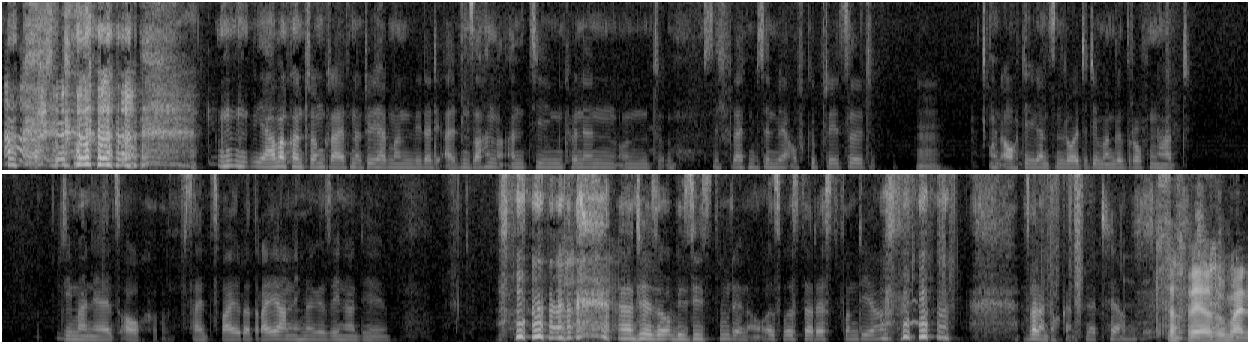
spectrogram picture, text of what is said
Ah. ja, man konnte schon greifen. Natürlich hat man wieder die alten Sachen anziehen können und sich vielleicht ein bisschen mehr aufgebrezelt. Hm. Und auch die ganzen Leute, die man getroffen hat, die man ja jetzt auch seit zwei oder drei Jahren nicht mehr gesehen hat, die Natürlich so, wie siehst du denn aus? Wo ist der Rest von dir? das war dann doch ganz nett, ja. Das wäre so mein,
